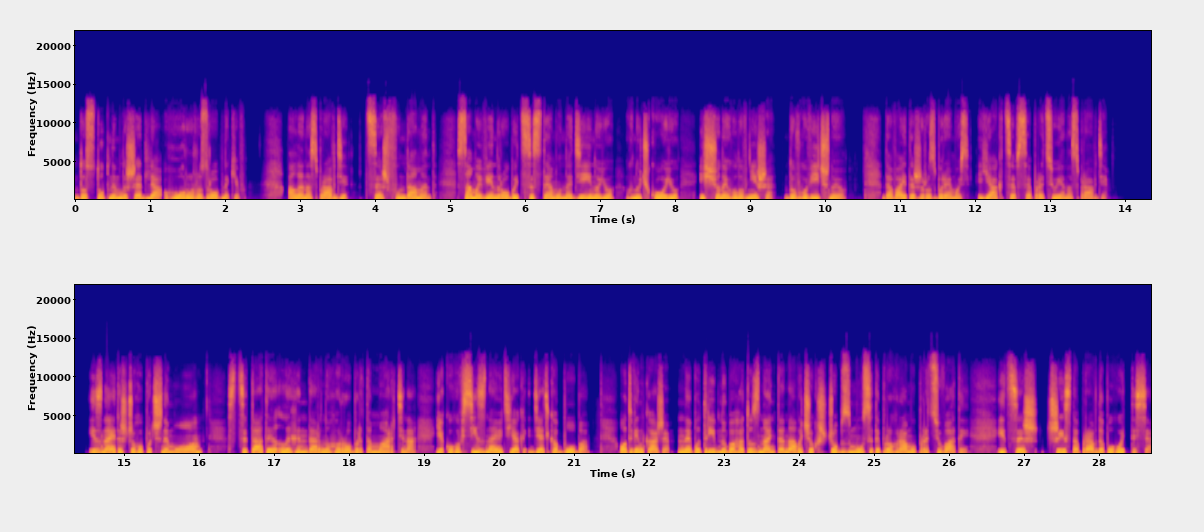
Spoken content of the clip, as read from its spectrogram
доступним лише для гуру розробників. Але насправді це ж фундамент. Саме він робить систему надійною, гнучкою і, що найголовніше, довговічною. Давайте ж розберемось, як це все працює насправді. І знаєте, з чого почнемо? З цитати легендарного Роберта Мартіна, якого всі знають як дядька Боба. От він каже: не потрібно багато знань та навичок, щоб змусити програму працювати. І це ж чиста правда, погодьтеся.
